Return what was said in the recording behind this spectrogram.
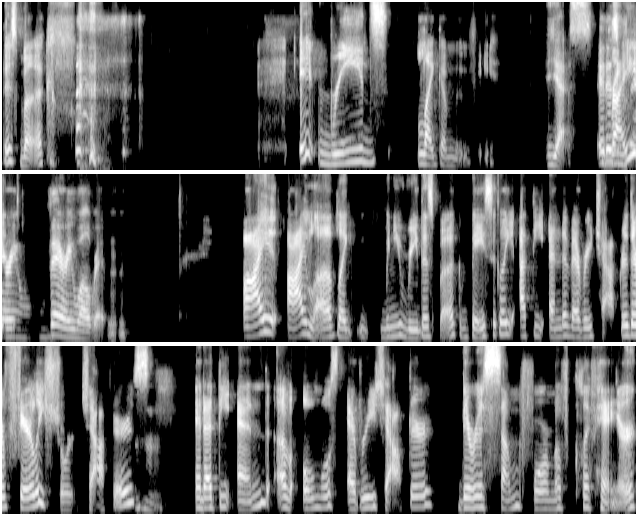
this book. it reads like a movie. Yes, it is Right? very, very well written. I I love like when you read this book, basically at the end of every chapter, they're fairly short chapters. Mhm. And at the end of almost every chapter, there is some form of cliffhanger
